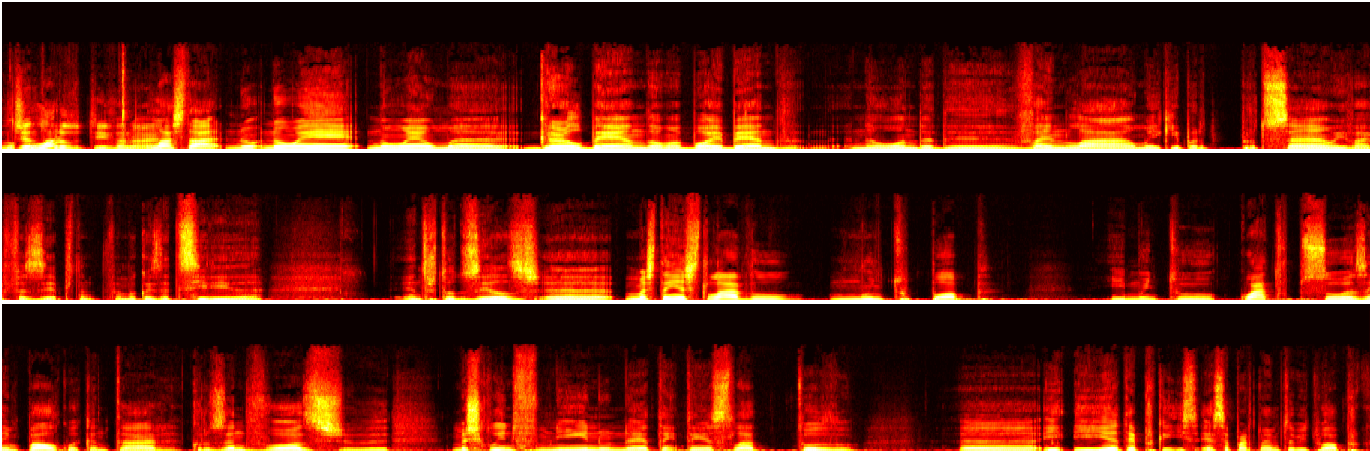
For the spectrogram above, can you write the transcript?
Gente lá- produtiva, não é? Lá está, não, não, é, não é uma girl band ou uma boy band na onda de vem de lá uma equipa de produção e vai fazer, portanto, foi uma coisa decidida entre todos eles, eh, mas tem este lado muito pop e muito quatro pessoas em palco a cantar, cruzando vozes, eh, masculino, feminino, né? tem, tem esse lado todo. eh, e, e até porque isso- essa parte não é muito habitual, porque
